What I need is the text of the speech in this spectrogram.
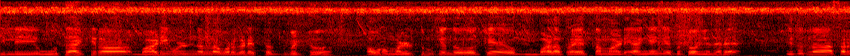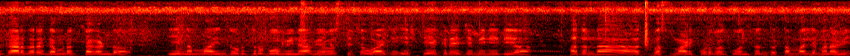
ಇಲ್ಲಿ ಊತ ಹಾಕಿರೋ ಬಾಡಿಗಳನ್ನೆಲ್ಲ ಹೊರಗಡೆ ತೆಗೆದ್ಬಿಟ್ಟು ಅವರು ಮಳ್ಳು ತುಂಬ್ಕೊಂಡು ಹೋಗೋಕ್ಕೆ ಭಾಳ ಪ್ರಯತ್ನ ಮಾಡಿ ಹಂಗೆ ಬಿಟ್ಟು ಹೋಗಿದ್ದಾರೆ ಇದನ್ನು ಸರ್ಕಾರದವರು ಗಮನಕ್ಕೆ ತಗೊಂಡು ಈ ನಮ್ಮ ಹಿಂದೂ ರುದ್ರಭೂಮಿನ ವ್ಯವಸ್ಥಿತವಾಗಿ ಎಷ್ಟು ಎಕರೆ ಜಮೀನಿದೆಯೋ ಅದನ್ನು ಮಾಡಿ ಕೊಡಬೇಕು ಅಂತಂದು ತಮ್ಮಲ್ಲಿ ಮನವಿ.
